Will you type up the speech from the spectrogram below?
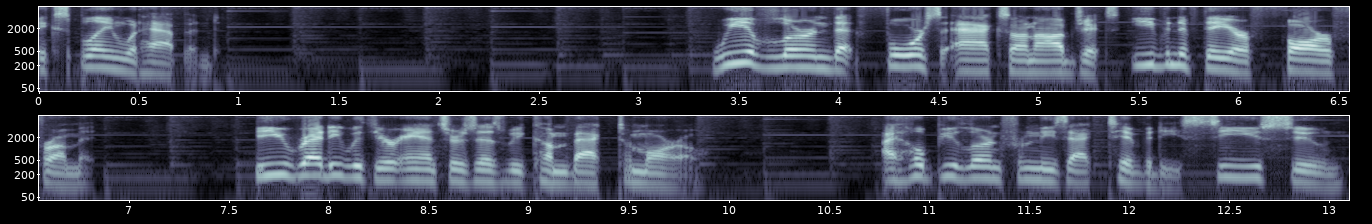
Explain what happened. We have learned that force acts on objects even if they are far from it. Be ready with your answers as we come back tomorrow. I hope you learned from these activities. See you soon.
